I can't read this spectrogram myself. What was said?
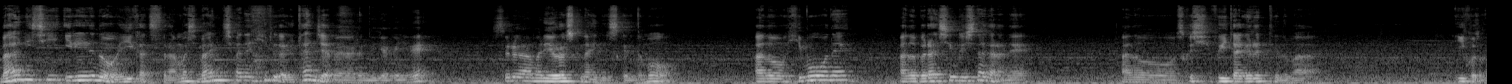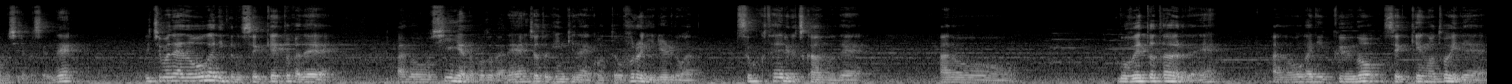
毎日入れるのをいいかっつったらもし毎日はね皮膚が傷んじゃう場合があるんで逆にね。それはあまりよろしくないんですけれどもあの紐をねあのブラッシングしながらねあの少し拭いてあげるっていうのはいいことかもしれませんね。うちもねあのオーガニックの石鹸とかであの深夜のことがねちょっと元気ない子ってお風呂に入れるのがすごく体力使うのであのもうウェットタオルでねあのオーガニックの石鹸を研いで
